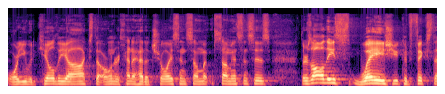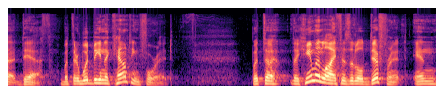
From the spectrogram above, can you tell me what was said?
or you would kill the ox. The owner kind of had a choice in some, some instances. There's all these ways you could fix that death, but there would be an accounting for it. But the, the human life is a little different, and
